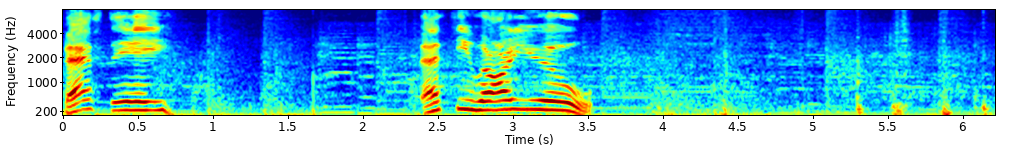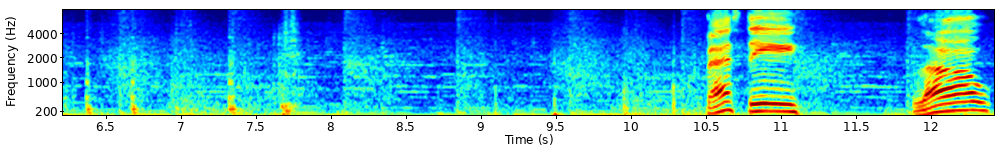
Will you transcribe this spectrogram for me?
Bestie! Bestie, where are you? Bestie! Hello?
